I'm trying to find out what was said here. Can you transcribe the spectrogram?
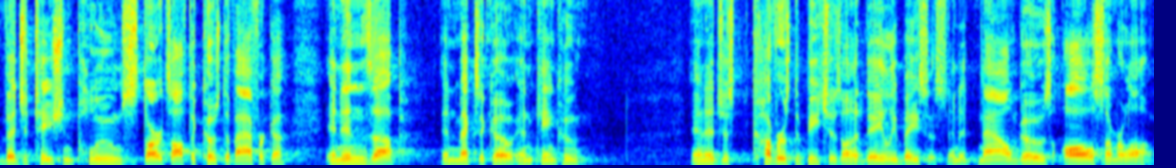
vegetation plume starts off the coast of Africa and ends up in Mexico and Cancun. And it just covers the beaches on a daily basis. And it now goes all summer long.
